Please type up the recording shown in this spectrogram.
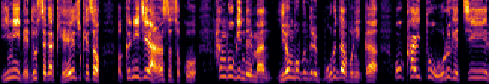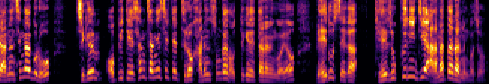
이미 매도세가 계속해서 어, 끊이질 않았었고 한국인들만 이런 부분들을 모르다 보니까 어 카이토 오르겠지라는 생각으로 지금 업비트에 상장했을 때 들어가는 순간 어떻게 됐다라는 거예요? 매도세가 계속 끊이지 않았다라는 거죠.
